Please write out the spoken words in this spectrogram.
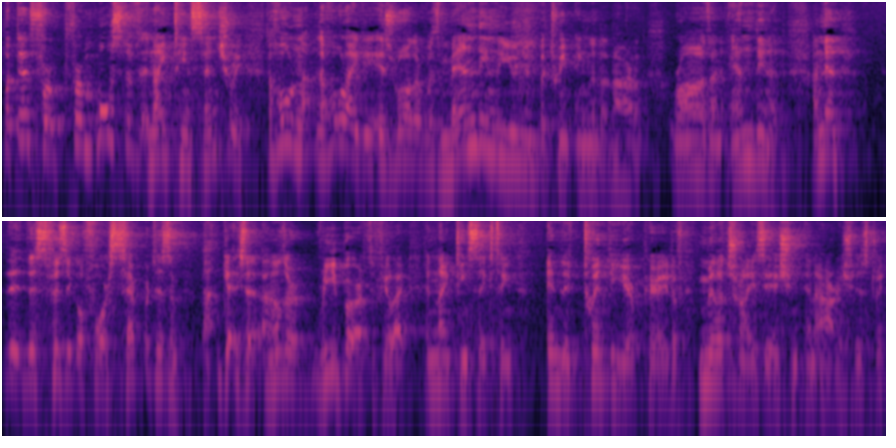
But then for, for most of the 19th century, the whole, the whole idea is rather with mending the union between England and Ireland rather than ending it. And then this physical force separatism uh, gets another rebirth, if you like, in 1916 in the 20 year period of militarisation in Irish history,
